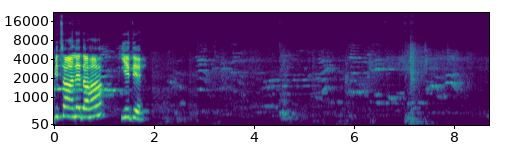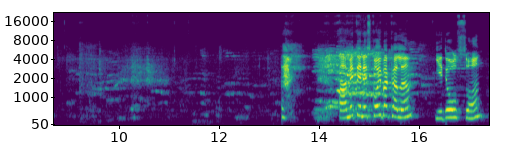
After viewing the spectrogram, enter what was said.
Bir tane daha 7. koy bakalım. 7 olsun.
